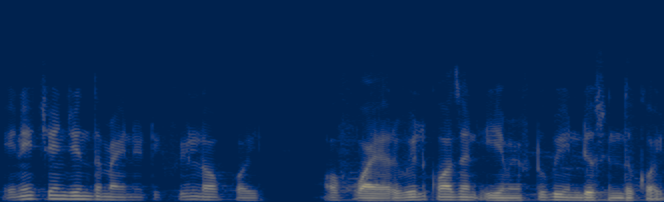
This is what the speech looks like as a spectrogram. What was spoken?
any change in the magnetic field of coil of wire will cause an EMF to be induced in the coil.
